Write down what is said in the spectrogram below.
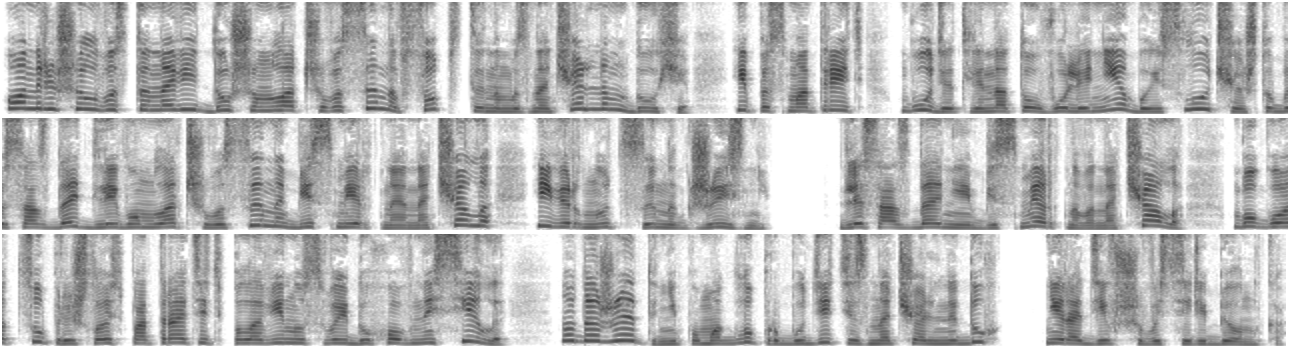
Он решил восстановить души младшего сына в собственном изначальном духе и посмотреть, будет ли на то воля неба и случая, чтобы создать для его младшего сына бессмертное начало и вернуть сына к жизни. Для создания бессмертного начала Богу Отцу пришлось потратить половину своей духовной силы, но даже это не помогло пробудить изначальный дух неродившегося ребенка.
